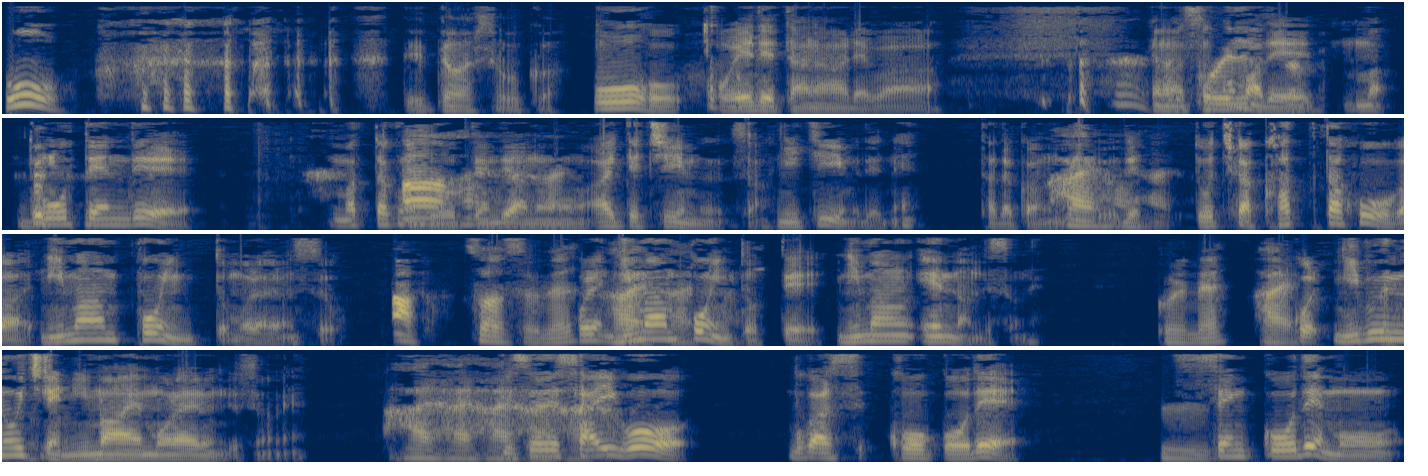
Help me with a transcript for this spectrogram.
おうって言ってました、僕は。おうこ声出たな、あれは。そこまでま、同点で、全くの同点で、ああーはいはいの、相手チームさ、2チームでね、戦うんですけど、はいはいはいで、どっちか勝った方が2万ポイントもらえるんですよ。あ、そうなんですよね。これ2万ポイント。トって2万円なんですよね。これね。はい。これ2分の1で2万円もらえるんですよね。はいはいはいはい。で、それで最後、僕は高校で、うん、先行でも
